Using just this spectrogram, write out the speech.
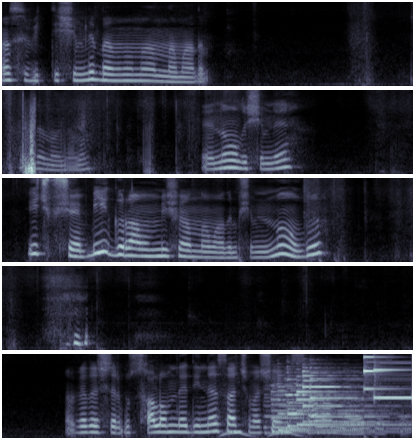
Nasıl bitti şimdi ben onu anlamadım. Neden oynamam? E ne oldu şimdi? Hiçbir şey. Bir gram bir şey anlamadım şimdi. Ne oldu? Arkadaşlar bu salon dediğin ne saçma şey bir salon ya. resmen.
